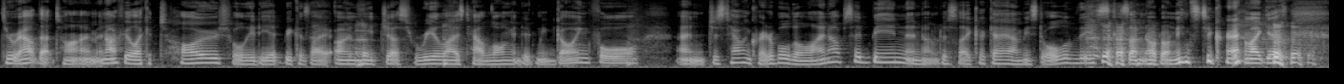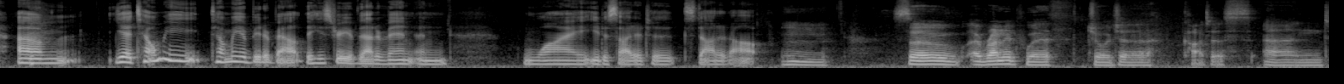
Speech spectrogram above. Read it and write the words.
throughout that time. And I feel like a total idiot because I only just realized how long it had been going for and just how incredible the lineups had been. And I'm just like, okay, I missed all of this because I'm not on Instagram, I guess. Um, yeah, tell me, tell me a bit about the history of that event and why you decided to start it up. Mm. So I run it with Georgia Cartus, and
